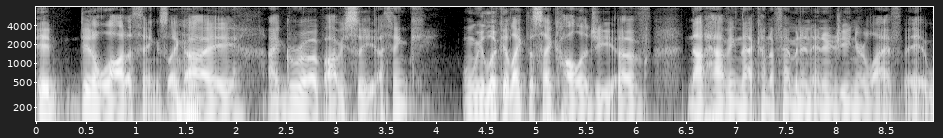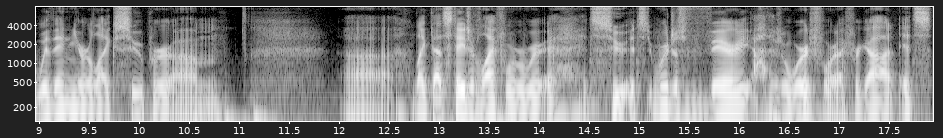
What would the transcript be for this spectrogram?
it did a lot of things. Like Mhm. I I grew up obviously, I think when we look at like the psychology of not having that kind of feminine energy in your life eh, within your like super um uh, like that stage of life where we're eh, it's su- it's we're just very oh, there's a word for it I forgot it's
